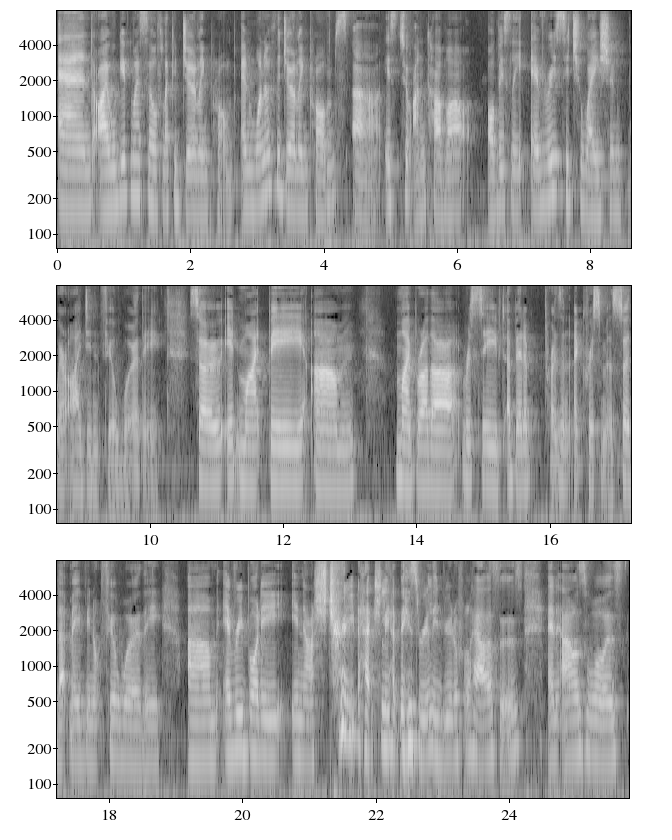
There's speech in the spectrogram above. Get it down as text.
and I will give myself like a journaling prompt. And one of the journaling prompts uh, is to uncover obviously every situation where I didn't feel worthy. So it might be um, my brother received a better present at Christmas, so that made me not feel worthy. Um, everybody in our street actually had these really beautiful houses, and ours was,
